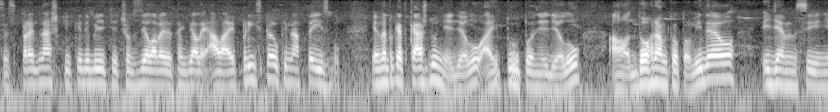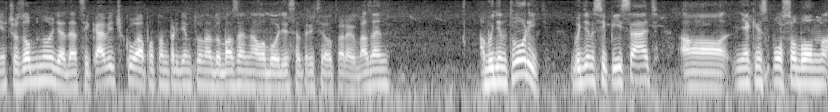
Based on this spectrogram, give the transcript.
cez prednášky, kedy budete čo vzdelávať a tak ďalej, ale aj príspevky na Facebook. Ja napríklad každú nedelu, aj túto nedelu, dohrám toto video, idem si niečo zobnúť a dať si kavičku a potom prídem tu na do bazéna, lebo o 10.30 otvárajú bazén a budem tvoriť. Budem si písať nejakým spôsobom uh,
